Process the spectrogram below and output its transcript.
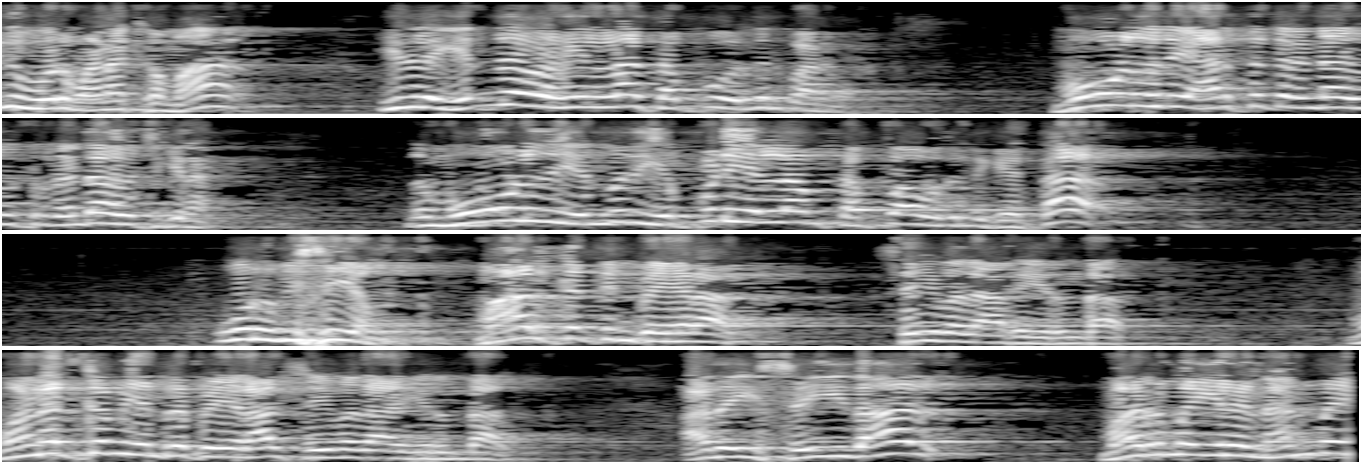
இது ஒரு வணக்கமா? இதுல எந்த வகையிலாம் தப்பு வருதுன்னு பாருங்க. மௌலுடைய அர்த்தத்தை ரெண்டாவது விட்டு ரெண்டாவது வச்சுக்கிறேன். இந்த மூலது என்பது எப்படி எல்லாம் தப்பாகுதுன்னு கேட்டா ஒரு விஷயம் மார்க்கத்தின் பெயரால் செய்வதாக இருந்தால் வணக்கம் என்ற பெயரால் செய்வதாக இருந்தால் அதை செய்தால் மறுமையில நன்மை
